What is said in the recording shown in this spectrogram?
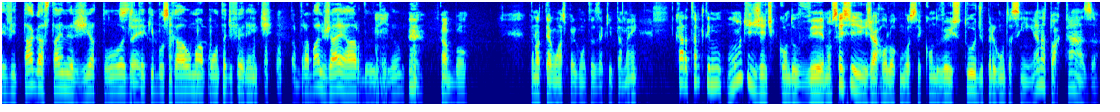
evitar gastar energia à toa Sei. de ter que buscar uma ponta diferente. tá o trabalho já é árduo, entendeu? Tá bom. Eu notei algumas perguntas aqui também. Cara, sabe que tem um monte de gente que quando vê, não sei se já rolou com você, quando vê o estúdio, pergunta assim, é na tua casa?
